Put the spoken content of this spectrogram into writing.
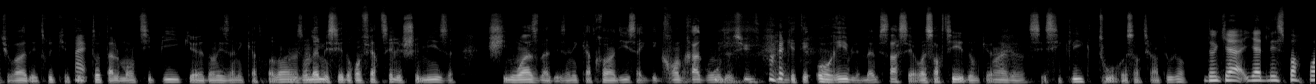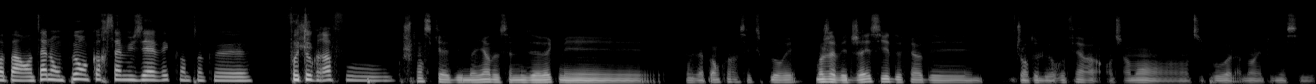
tu vois des trucs qui étaient totalement typiques euh, dans les années 80. Ils ont même essayé de refaire les chemises chinoises là, des années 90 avec des grands dragons dessus qui étaient horribles. Même ça, c'est ressorti. Donc euh, c'est cyclique, tout ressortira toujours. Donc il y, y, a de l'espoir pour le parental. On peut encore s'amuser avec en tant que photographe ou. Je pense qu'il y a des manières de s'amuser avec, mais on ne a pas encore assez exploré. Moi, j'avais déjà essayé de faire des genre de le refaire entièrement en typo à la main et tout, mais c'est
